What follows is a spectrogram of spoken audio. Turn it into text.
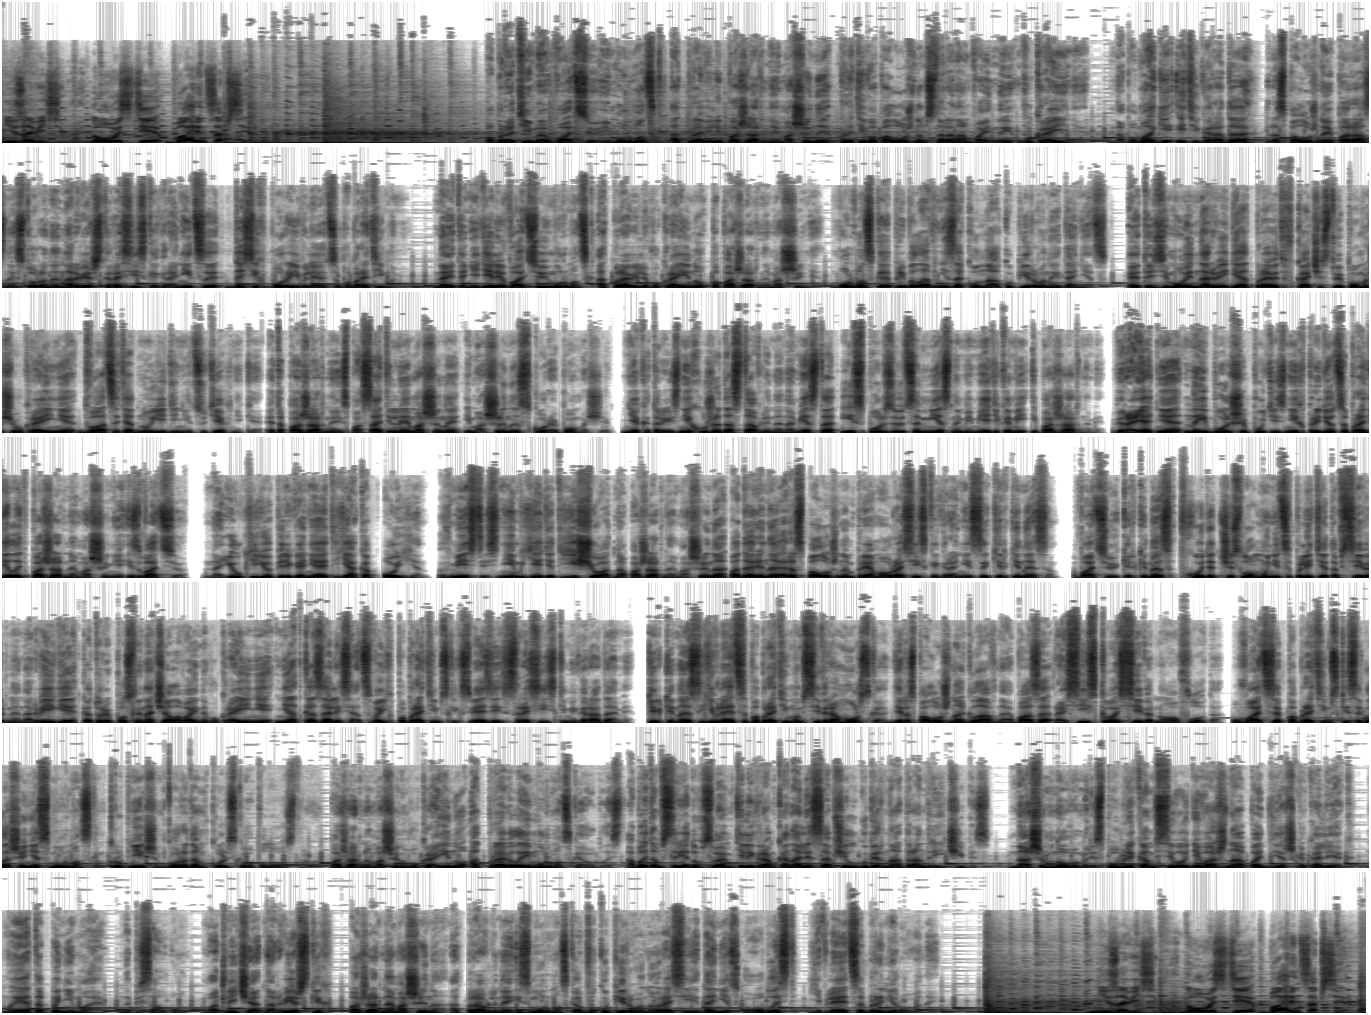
Независимые новости. Барин обсерва Побратимы Ватсю и Мурманск отправили пожарные машины противоположным сторонам войны в Украине. На бумаге эти города, расположенные по разные стороны норвежско-российской границы, до сих пор являются побратимами. На этой неделе Ватсю и Мурманск отправили в Украину по пожарной машине. Мурманская прибыла в незаконно оккупированный Донецк. Этой зимой Норвегия отправит в качестве помощи Украине 21 единицу техники. Это пожарные и спасательные машины и машины скорой помощи. Некоторые из них уже доставлены на место и используются местными медиками и пожарными. Вероятнее, наибольший путь из них придется проделать пожарной машине из Ватсю. На юг ее перегоняет Якоб Ойен. Вместе с ним едет еще одна пожарная машина, подаренная расположенным прямо у российской границы Киркинесом. Ватсию и Киркинес входят в число муниципалитетов Северной Норвегии, которые после начала войны в Украине не отказались от своих побратимских связей с российскими городами. Киркинес является побратимом Североморска, где расположена главная база российского Северного флота. У Ватся побратимские соглашения с Мурманском, крупнейшим городом Кольского полуострова. Пожарную машину в Украину отправила и Мурманская область. Об этом в среду в своем телеграм-канале сообщил губернатор Андрей Чибис. Нашим новым республикам сегодня важна поддержка коллег. Мы это понимаем, написал он. В отличие от норвежских, пожарная машина, отправленная из Мурманска в оккупированную Россией Донецкую область, является бронированной. Независимые новости. Барин обсервис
